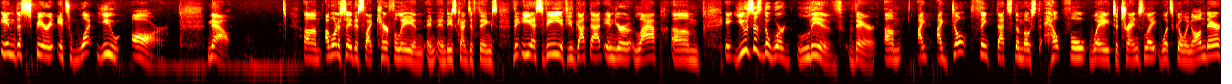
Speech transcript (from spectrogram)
in the spirit. It's what you are. Now, um, I want to say this like carefully and, and, and, these kinds of things. The ESV, if you've got that in your lap, um, it uses the word live there. Um, I, I don't think that's the most helpful way to translate what's going on there.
